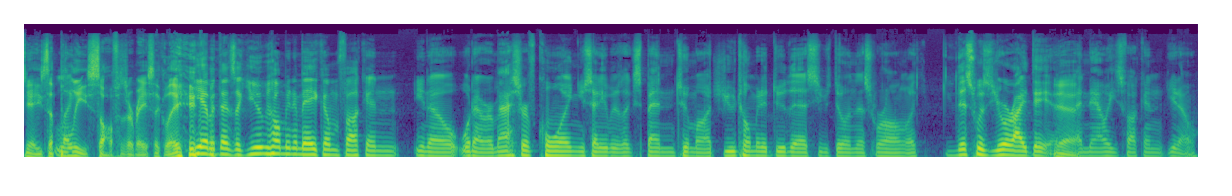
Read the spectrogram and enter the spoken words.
Yeah, he's a like- police officer basically. yeah, but then it's like you told me to make him fucking you know whatever master of coin. You said he was like spending too much. You told me to do this. He was doing this wrong. Like this was your idea, Yeah. and now he's fucking you know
